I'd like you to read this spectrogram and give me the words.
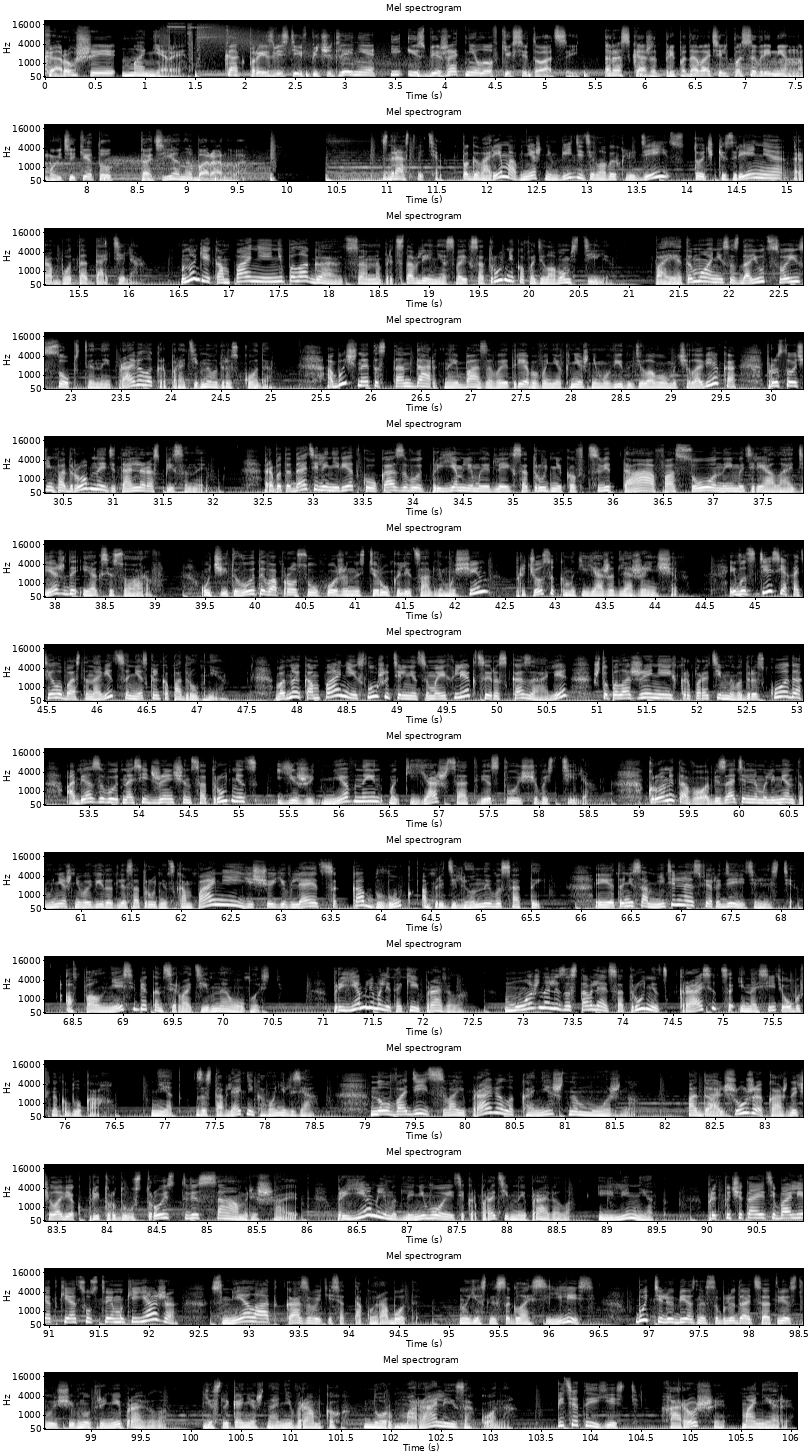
Хорошие манеры. Как произвести впечатление и избежать неловких ситуаций, расскажет преподаватель по современному этикету Татьяна Баранова. Здравствуйте! Поговорим о внешнем виде деловых людей с точки зрения работодателя. Многие компании не полагаются на представление своих сотрудников о деловом стиле. Поэтому они создают свои собственные правила корпоративного дресс-кода – Обычно это стандартные базовые требования к внешнему виду делового человека, просто очень подробные и детально расписанные. Работодатели нередко указывают приемлемые для их сотрудников цвета, фасоны и материалы одежды и аксессуаров. Учитывают и вопросы ухоженности рук и лица для мужчин, причесок и макияжа для женщин – и вот здесь я хотела бы остановиться несколько подробнее. В одной компании слушательницы моих лекций рассказали, что положение их корпоративного дресс-кода обязывают носить женщин-сотрудниц ежедневный макияж соответствующего стиля. Кроме того, обязательным элементом внешнего вида для сотрудниц компании еще является каблук определенной высоты. И это не сомнительная сфера деятельности, а вполне себе консервативная область. Приемлемы ли такие правила? Можно ли заставлять сотрудниц краситься и носить обувь на каблуках? Нет, заставлять никого нельзя. Но вводить свои правила, конечно, можно. А дальше уже каждый человек при трудоустройстве сам решает, приемлемы для него эти корпоративные правила или нет. Предпочитаете балетки и отсутствие макияжа? Смело отказывайтесь от такой работы. Но если согласились, будьте любезны соблюдать соответствующие внутренние правила – если, конечно, они в рамках норм морали и закона. Ведь это и есть хорошие манеры.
